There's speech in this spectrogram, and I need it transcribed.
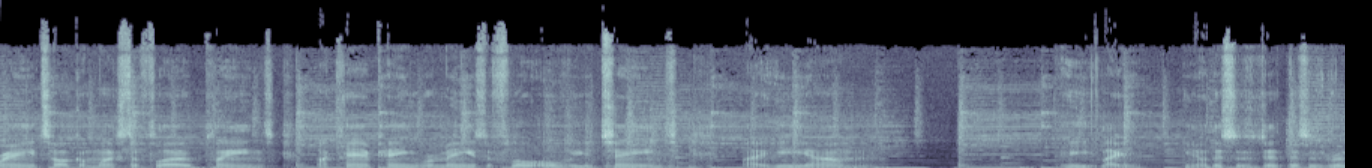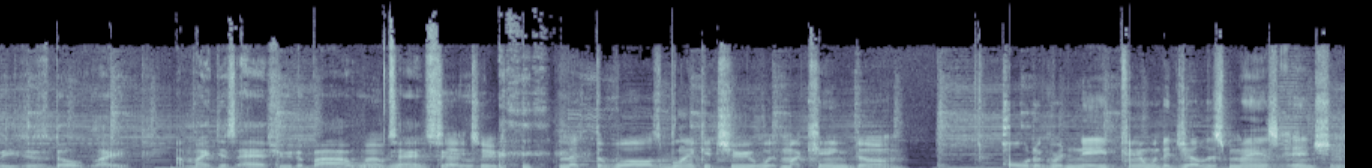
rain, talk amongst the floodplains. My campaign remains to flow over your change. Like, he, um, he, like, you know, this is just, this is really just dope. Like, I might just ask you to buy a woo woo tattoo. Let the walls blanket you with my kingdom. Hold a grenade pin when the jealous man's inching.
